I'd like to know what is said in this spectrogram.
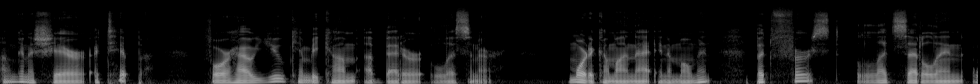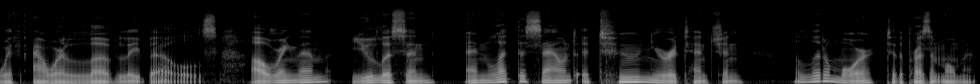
I'm going to share a tip for how you can become a better listener. More to come on that in a moment, but first, let's settle in with our lovely bells. I'll ring them, you listen, and let the sound attune your attention a little more to the present moment.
